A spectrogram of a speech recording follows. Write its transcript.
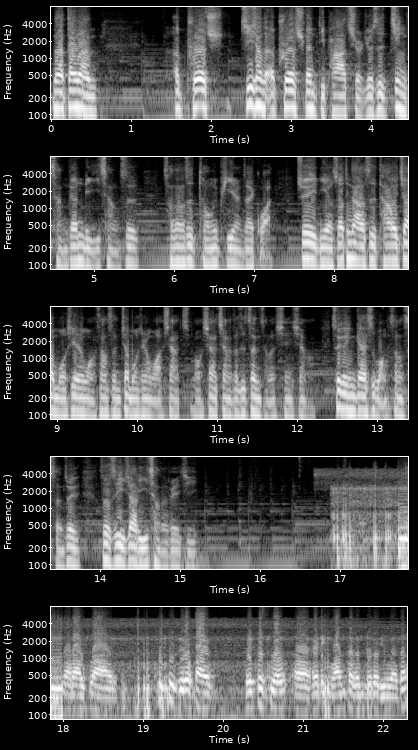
那当然 approach 机场的 approach 跟 departure 就是进场跟离场是常常是同一批人在管。所以你有时候听到的是，他会叫某些人往上升，叫某些人往下往下降，这是正常的现象。这个应该是往上升，所以这是一架离场的飞机。Alpha 6205, this is uh, heading 170 weather.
